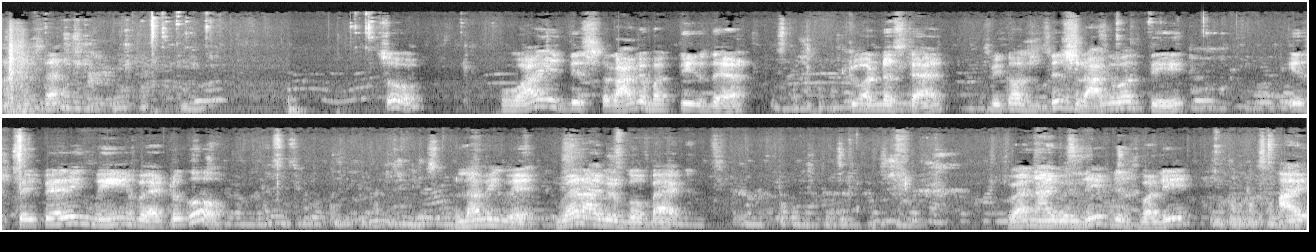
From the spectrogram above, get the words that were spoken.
Understand? So, why this Raga Bhakti is there to understand? Because this Raga Bhakti is preparing me where to go. Loving way. Where I will go back. When I will leave this body, I,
